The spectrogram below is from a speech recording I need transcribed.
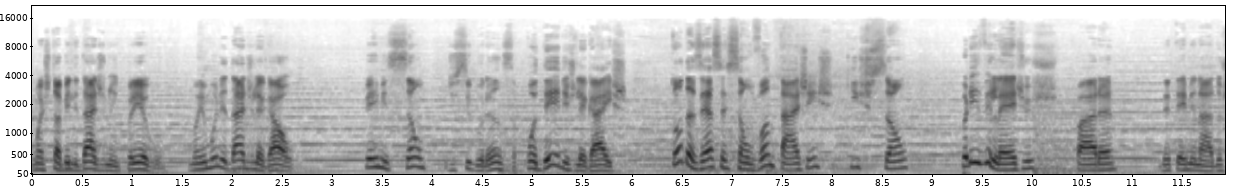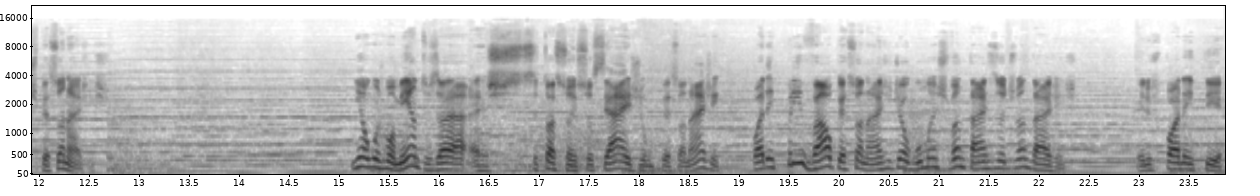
uma estabilidade no emprego, uma imunidade legal, permissão de segurança, poderes legais, todas essas são vantagens que são privilégios para determinados personagens. Em alguns momentos, as situações sociais de um personagem podem privar o personagem de algumas vantagens ou desvantagens. Eles podem ter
